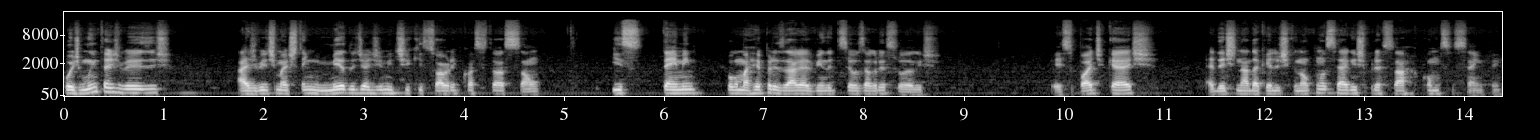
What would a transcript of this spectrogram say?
pois muitas vezes as vítimas têm medo de admitir que sofrem com a situação e temem por uma represália vinda de seus agressores. Esse podcast é destinado àqueles que não conseguem expressar como se sentem.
